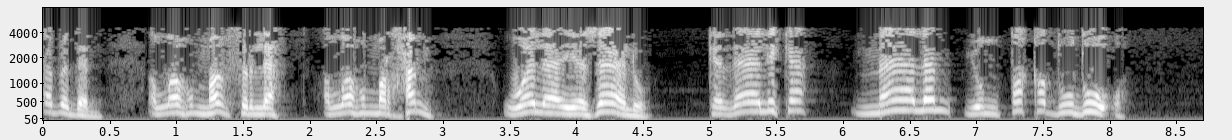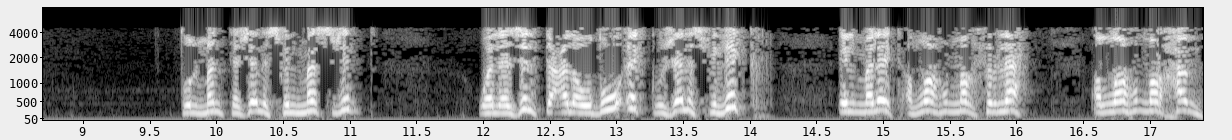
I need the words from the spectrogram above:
أبدا. اللهم اغفر له اللهم ارحمه. ولا يزال كذلك ما لم ينتقض وضوءه. طول ما انت جالس في المسجد ولا زلت على وضوءك وجالس في ذكر الملائكة اللهم اغفر له اللهم ارحمه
